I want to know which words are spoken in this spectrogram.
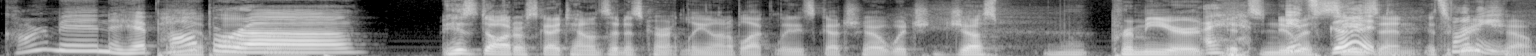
Carmen, a hip A hip opera. opera. His daughter Skye Townsend is currently on a Black Lady sketch show, which just premiered I- its it's newest good. season. It's It's, a great show.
